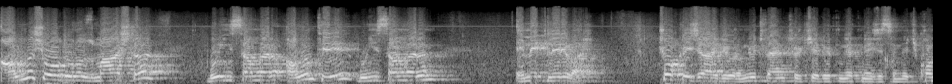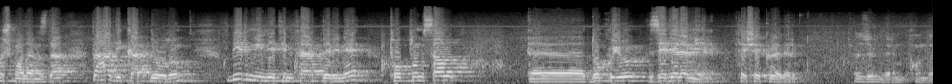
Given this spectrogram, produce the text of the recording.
almış olduğunuz maaşta bu insanların alın teri, bu insanların emekleri var. Çok rica ediyorum lütfen Türkiye Büyük Millet Meclisi'ndeki konuşmalarınızda daha dikkatli olun. Bir milletin fertlerini, toplumsal eee, dokuyu zedelemeyelim. Teşekkür ederim. Özür dilerim bu konuda.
